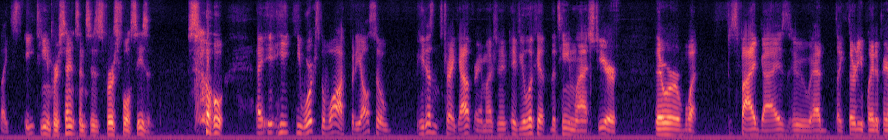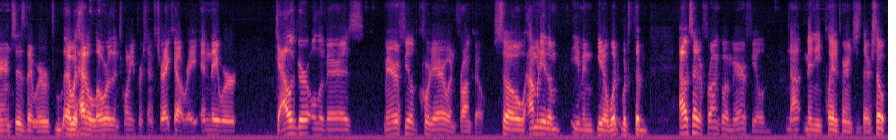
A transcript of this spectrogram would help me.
like 18% since his first full season, so uh, he he works the walk, but he also he doesn't strike out very much. And if you look at the team last year, there were what five guys who had like 30 plate appearances that were that had a lower than 20% strikeout rate, and they were Gallagher, Olivares, Merrifield, Cordero, and Franco. So how many of them even you know what what's the outside of Franco and Merrifield? Not many plate appearances there. So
